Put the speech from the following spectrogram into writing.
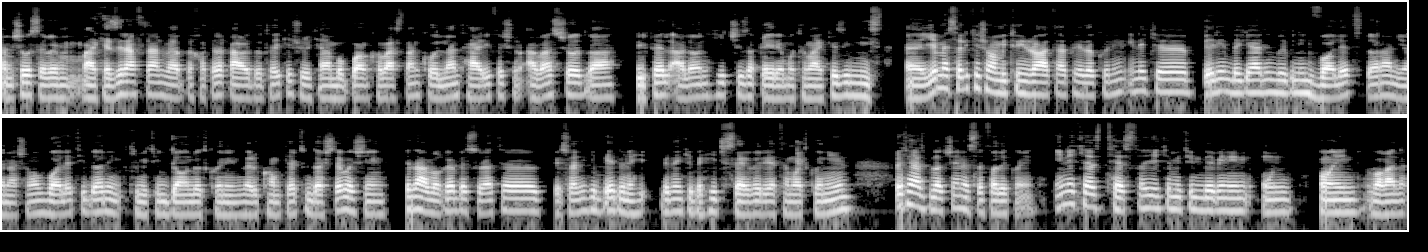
همیشه سرور مرکزی رفتن و به خاطر قراردادهایی که شروع کردن با بانک ها بستن کلا تعریفشون عوض شد و ریپل الان هیچ چیز غیر متمرکزی نیست. یه مثالی که شما می‌تونین راحتتر پیدا کنین اینه که برین بگردین ببینین wallet دارن یا نه. شما wallet ی دارین که می‌تونین دانلود کنین و رو کامپیوترتون داشته باشین که در واقع به صورت به صورتی که بدون بدون که به هیچ سروری اعتماد کنین بتونین از بلاکچین استفاده کنین. این یکی از تست هایی که می‌تونین ببینین اون coin واقعا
